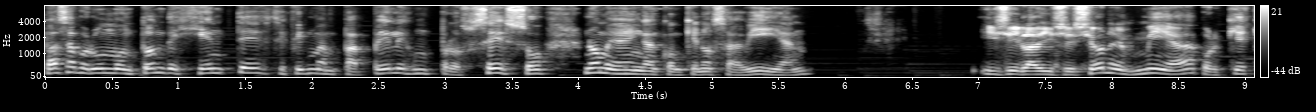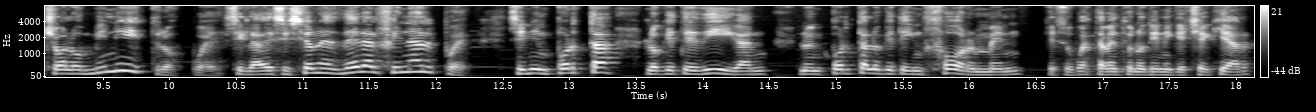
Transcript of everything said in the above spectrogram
pasa por un montón de gente, se firman papeles, un proceso, no me vengan con que no sabían, y si la decisión es mía, ¿por qué echo a los ministros? Pues, si la decisión es de él al final, pues, si no importa lo que te digan, no importa lo que te informen, que supuestamente uno tiene que chequear,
